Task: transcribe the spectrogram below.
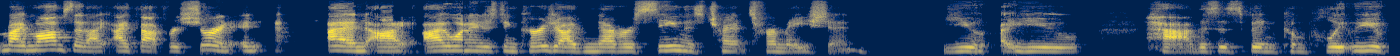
my mom said, I I thought for sure, and and, and I I want to just encourage you. I've never seen this transformation. You you have this has been completely you.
